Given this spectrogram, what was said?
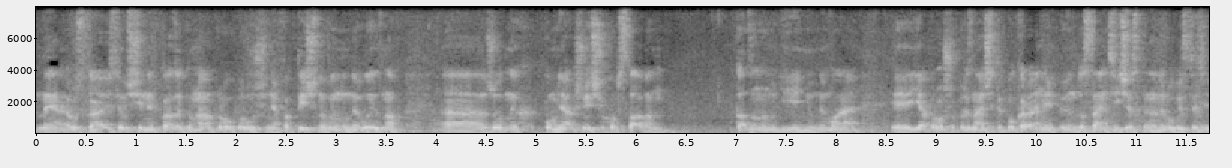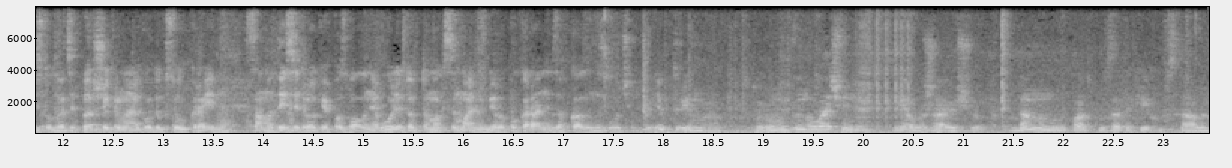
не розкаюся в чині вказу кримінального правопорушення, фактично вину не визнав, е, жодних пом'якшуючих обставин вказаному діянню немає. Е, Я прошу призначити покарання відповідно до санкції частини 2 статті 121 Кримінального кодексу України, саме 10 років позбавлення волі, тобто максимальну міру покарання за вказаний злочин. Я підтримую сторону обвинувачення. Я вважаю, що в даному випадку за таких обставин,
